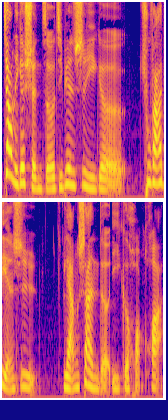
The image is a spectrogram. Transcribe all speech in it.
这样的一个选择，即便是一个。出发点是良善的一个谎话，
